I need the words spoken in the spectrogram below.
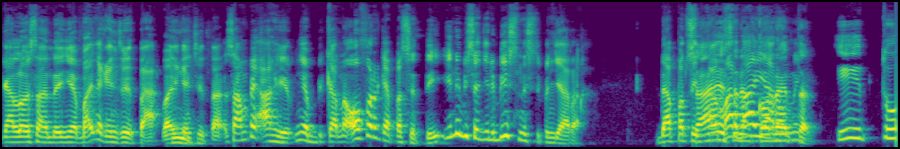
Kalau seandainya banyak yang cerita, banyak hmm. yang cerita, sampai akhirnya karena over capacity, ini bisa jadi bisnis di penjara. Dapat kamar bayar nih. Itu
